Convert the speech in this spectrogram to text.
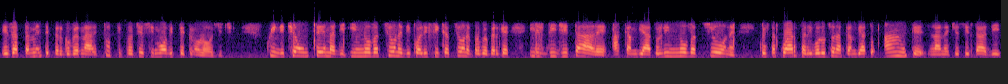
esattamente per governare tutti i processi nuovi tecnologici. Quindi c'è un tema di innovazione e di qualificazione proprio perché il digitale ha cambiato, l'innovazione, questa quarta rivoluzione ha cambiato anche la necessità di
